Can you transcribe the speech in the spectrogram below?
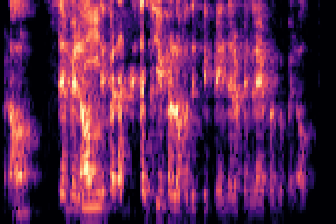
Però mm. se Belotti sì. per la stessa cifra lo potessi prendere, prenderei proprio Belotti.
